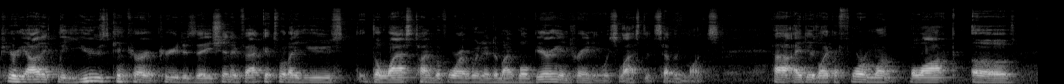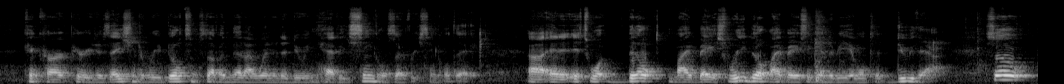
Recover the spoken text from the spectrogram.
periodically used concurrent periodization. In fact, it's what I used the last time before I went into my Bulgarian training, which lasted seven months. Uh, I did like a four month block of concurrent periodization to rebuild some stuff, and then I went into doing heavy singles every single day. Uh, and it, it's what built my base, rebuilt my base again to be able to do that. So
